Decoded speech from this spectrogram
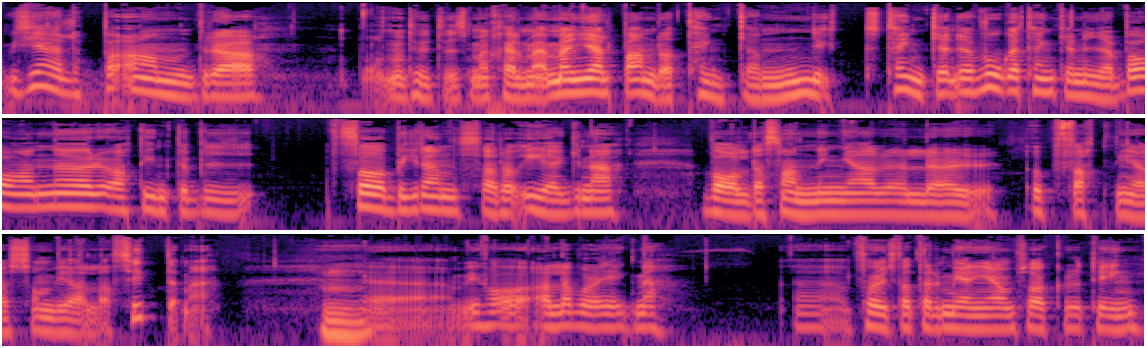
hjälpa andra, och naturligtvis mig själv med, men hjälpa andra att tänka nytt. Tänka, jag vågar tänka nya banor och att inte bli för begränsad av egna valda sanningar eller uppfattningar som vi alla sitter med. Mm. Eh, vi har alla våra egna eh, förutfattade meningar om saker och ting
